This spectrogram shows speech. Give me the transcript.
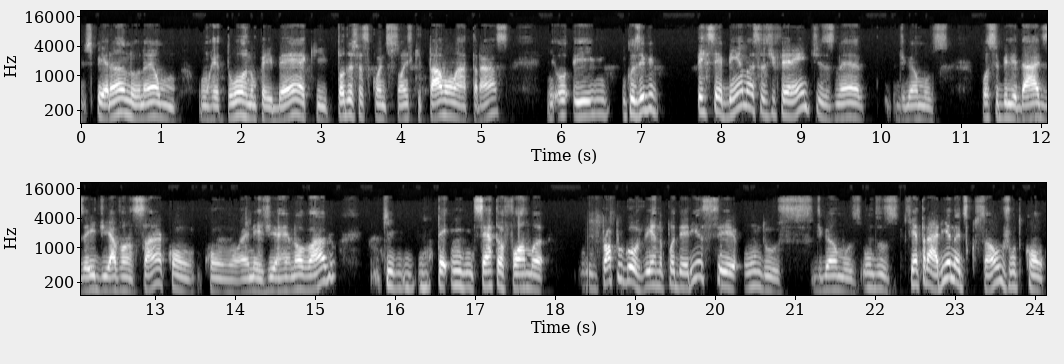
esperando né, um, um retorno, um payback, todas essas condições que estavam lá atrás, e, e, inclusive percebendo essas diferentes, né, digamos, possibilidades aí de avançar com, com a energia renovável, que em certa forma o próprio governo poderia ser um dos, digamos, um dos que entraria na discussão, junto com o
